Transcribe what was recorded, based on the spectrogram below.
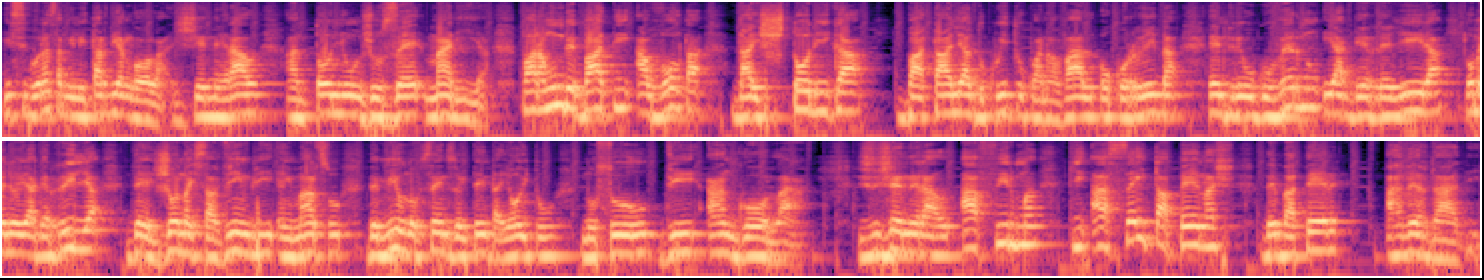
e segurança militar de Angola, general Antônio José Maria, para um debate à volta da histórica Batalha do Cuito com a naval ocorrida entre o governo e a guerrilha, ou melhor, a guerrilha de Jonas Savimbi em março de 1988 no sul de Angola. General afirma que aceita apenas debater a verdade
